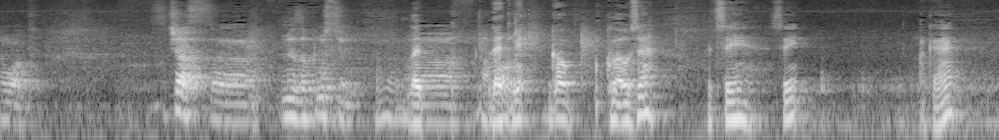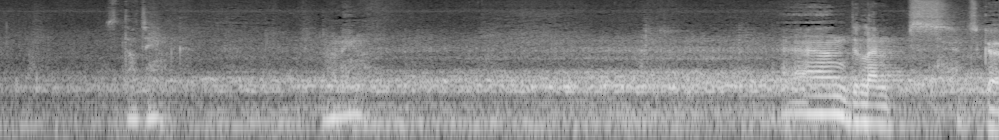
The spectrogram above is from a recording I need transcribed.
Вот. Сейчас э, мы запустим. Let, э, let мотор. me go closer. Let's see. See? Okay. Starting. Running. And the lamps. Let's go.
